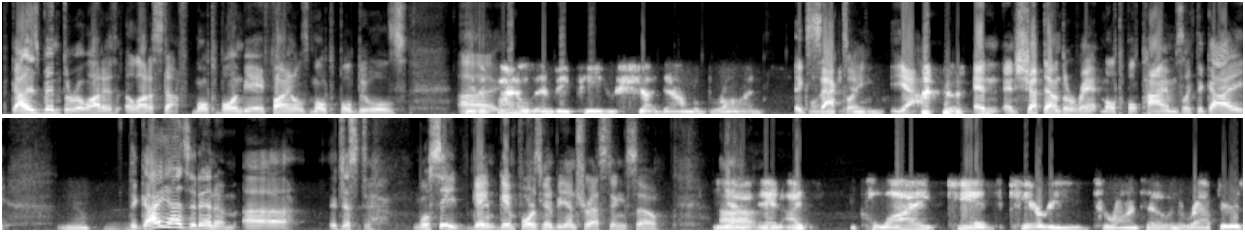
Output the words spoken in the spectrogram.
the guy's been through a lot of a lot of stuff. Multiple NBA Finals, multiple duels. He's uh, a Finals MVP who shut down LeBron. Exactly. Yeah. and and shut down Durant multiple times. Like the guy, mm. the guy has it in him. Uh, it just we'll see. Game game four is going to be interesting. So. Yeah, um, and I Kawhi can't carry Toronto and the Raptors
